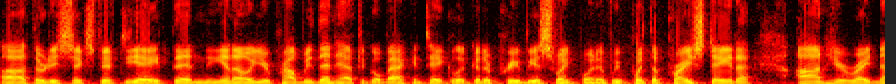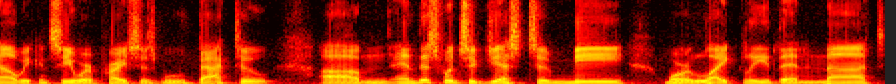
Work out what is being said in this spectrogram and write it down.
uh, 36.58, then you know you probably then have to go back and take a look at a previous swing point. If we put the price data on here right now, we can see where prices move back to, um, and this would suggest to me more likely than not.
